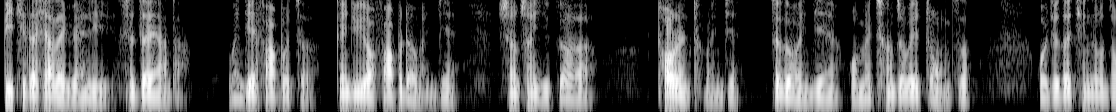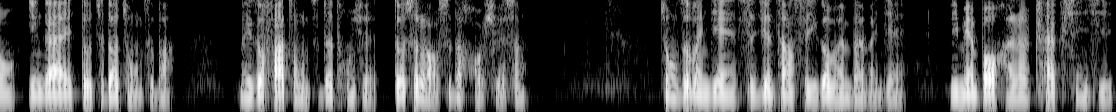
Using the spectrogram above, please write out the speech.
BT 的下载原理是这样的：文件发布者根据要发布的文件，生成一个。Torrent 文件，这个文件我们称之为种子。我觉得听众中应该都知道种子吧？每个发种子的同学都是老师的好学生。种子文件实际上是一个文本文件，里面包含了 track 信息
